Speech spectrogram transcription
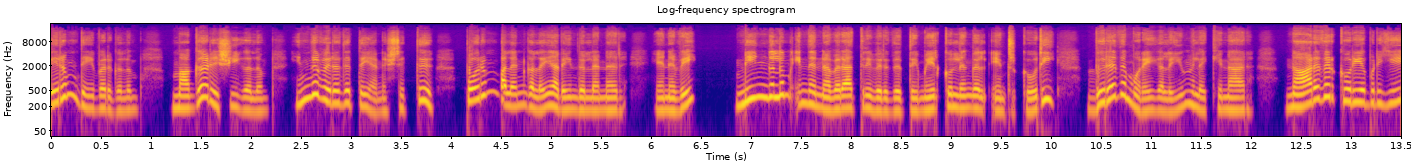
பெரும் தேவர்களும் மக ரிஷிகளும் இந்த விரதத்தை அனுஷ்டித்து பெரும் பலன்களை அடைந்துள்ளனர். எனவே நீங்களும் இந்த நவராத்திரி விரதத்தை மேற்கொள்ளுங்கள் என்று கூறி விரத முறைகளையும் விளக்கினார். நாரதர் கூறியபடியே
